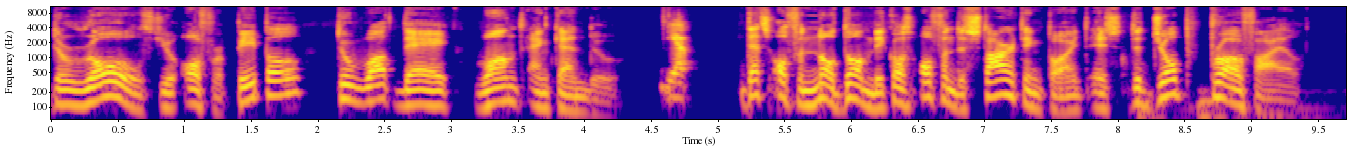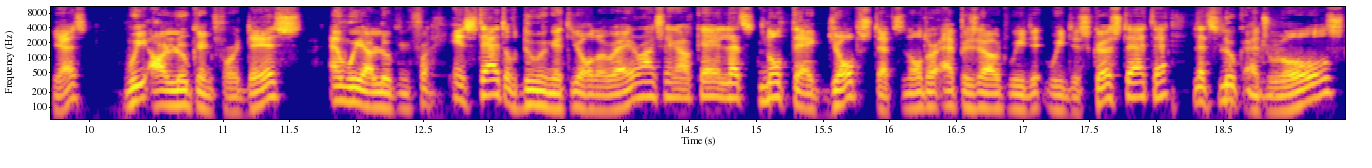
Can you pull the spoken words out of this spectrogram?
the roles you offer people to what they want and can do. Yeah. That's often not done because often the starting point is the job profile. Yes, we are looking for this and we are looking for instead of doing it the other way around saying okay let's not take jobs that's another episode we we discussed that eh? let's look at mm-hmm. roles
